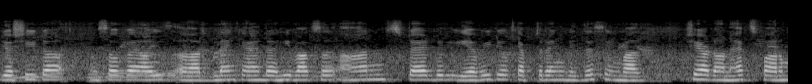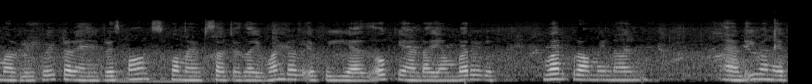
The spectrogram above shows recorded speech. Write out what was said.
Yoshihide Suga eyes are blank and he walks unsteadily. A video capturing this scene was shared on X formerly Twitter in response comments such as I wonder if he is okay and I am worried were prominent and even if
